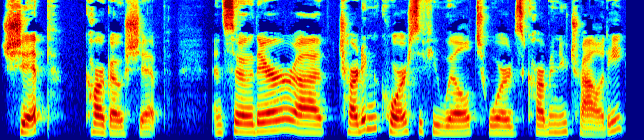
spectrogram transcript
ship, cargo ship. And so they're uh, charting a course, if you will, towards carbon neutrality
